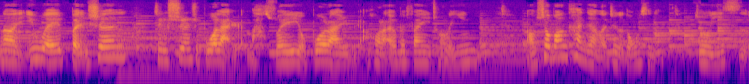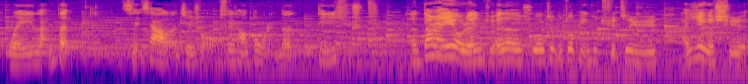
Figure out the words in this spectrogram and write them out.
那因为本身这个诗人是波兰人嘛，所以有波兰语啊，后来又被翻译成了英语。然后肖邦看见了这个东西呢，就以此为蓝本，写下了这首非常动人的第一叙事曲。嗯，当然也有人觉得说这部作品是取自于还是这个诗人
